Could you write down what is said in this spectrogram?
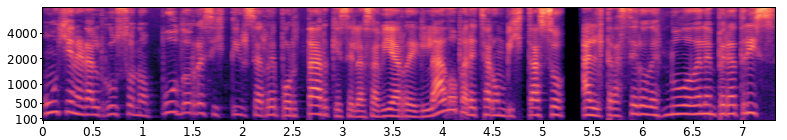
un general ruso no pudo resistirse a reportar que se las había arreglado para echar un vistazo al trasero desnudo de la emperatriz.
